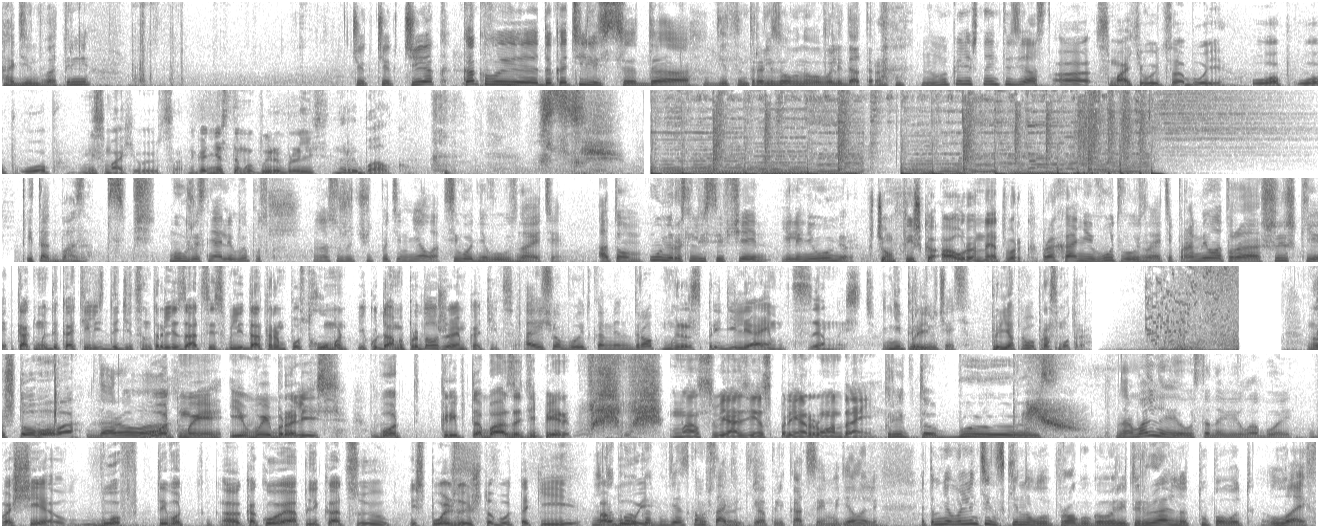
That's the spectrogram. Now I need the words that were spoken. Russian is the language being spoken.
Один, два, три. Чек-чек-чек. Как вы докатились до децентрализованного валидатора? Ну, мы, конечно, энтузиасты. А смахиваются обои. Оп, оп, оп. Не смахиваются. Наконец-то мы выбрались на рыбалку. Итак, база. Пс-пс. Мы уже сняли выпуск. У нас уже чуть потемнело. Сегодня вы узнаете о том, умер ли Sifchain или не умер. В чем фишка Aura Network? Про Honey Wood вы узнаете, про мед, про шишки. Как мы докатились до децентрализации с валидатором PostHuman и куда мы продолжаем катиться? А еще будет коммент-дроп. Мы распределяем ценность. Не переключать. Приятного просмотра. Ну что, Вова? Здорово. Вот мы и выбрались. Вот криптобаза теперь на связи с природой. Криптобой. Нормально я установил обои? Вообще, Вов, ты вот э, какую аппликацию используешь, чтобы вот такие Ну, обои такую, как в детском поставить? садике аппликации мы делали. Это мне Валентин скинул прогу, говорит, реально тупо вот лайф.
